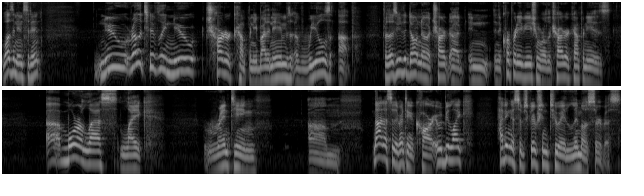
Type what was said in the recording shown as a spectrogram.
was an incident. New, relatively new charter company by the names of Wheels Up. For those of you that don't know, a chart uh, in in the corporate aviation world, a charter company is uh, more or less like renting, um, not necessarily renting a car. It would be like having a subscription to a limo service.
